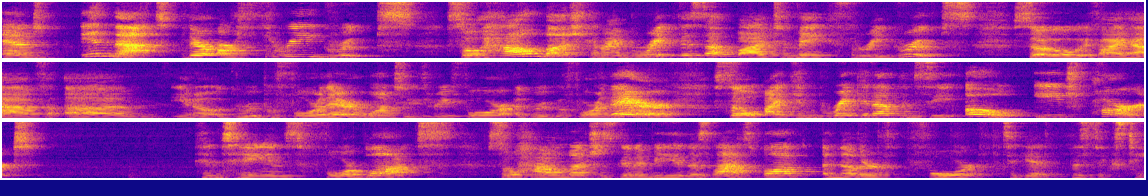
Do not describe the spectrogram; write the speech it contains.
and in that there are three groups. So how much can I break this up by to make three groups? So if I have, um, you know, a group of four there, one, two, three, four, a group of four there, so I can break it up and see, oh, each part contains four blocks. So how much is going to be in this last block? Another four to get the 16.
